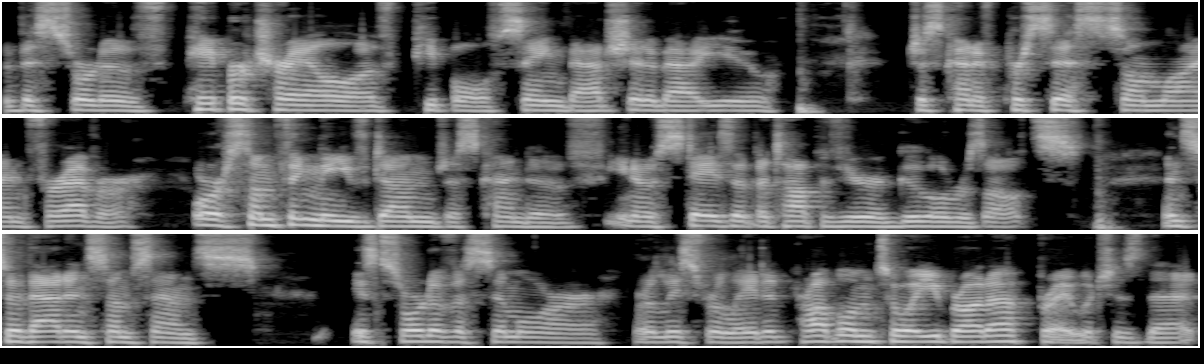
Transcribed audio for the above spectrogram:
this sort of paper trail of people saying bad shit about you just kind of persists online forever. Or something that you've done just kind of you know stays at the top of your google results. And so that in some sense is sort of a similar or at least related problem to what you brought up right? Which is that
